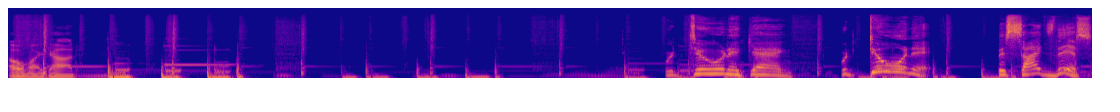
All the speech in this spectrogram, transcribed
Oh my god. We're doing it, gang. We're doing it. Besides this,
